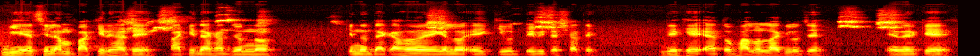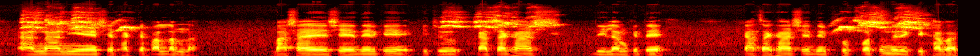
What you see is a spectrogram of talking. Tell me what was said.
গিয়েছিলাম পাখির হাটে, পাখি দেখার জন্য। কিন্তু দেখা হয়ে গেল এই কিউট বেবিটার সাথে। দেখে এত ভালো লাগল যে এদেরকে আর না নিয়ে এসে থাকতে পারলাম না। বাসায় এসে এদেরকে কিছু কাঁচা ঘাস দিলাম খেতে। কাঁচা ঘাস এদের খুব পছন্দের একটি খাবার।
